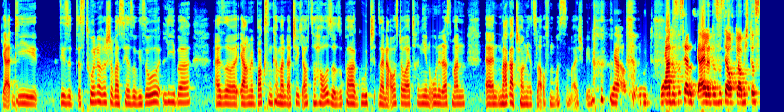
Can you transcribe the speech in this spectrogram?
ja, die, diese, das Turnerische, was ich ja sowieso liebe. Also ja, und mit Boxen kann man natürlich auch zu Hause super gut seine Ausdauer trainieren, ohne dass man äh, einen Marathon jetzt laufen muss zum Beispiel. Ja, absolut. Ja, das ist ja das Geile. Das ist ja auch, glaube ich, das,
